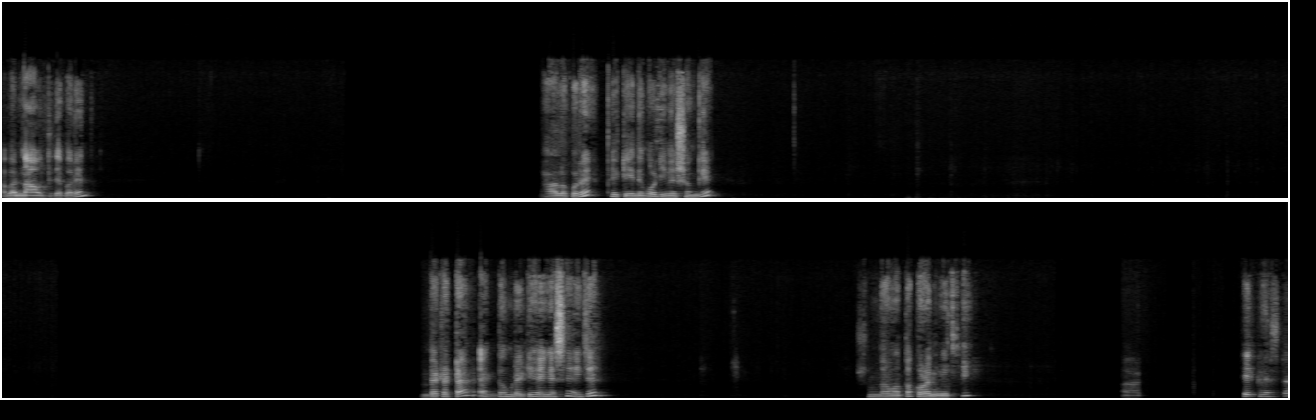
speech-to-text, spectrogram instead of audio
আবার নাও দিতে পারেন। ভালো করে ফেটিয়ে নেব ডিমের সঙ্গে। ব্যাটারটা একদম রেডি হয়ে গেছে, এই যে। সুন্দর মতো করে নিয়েছি। আর থিকনেসটা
